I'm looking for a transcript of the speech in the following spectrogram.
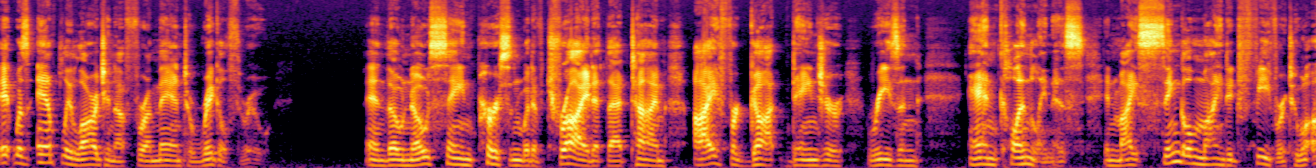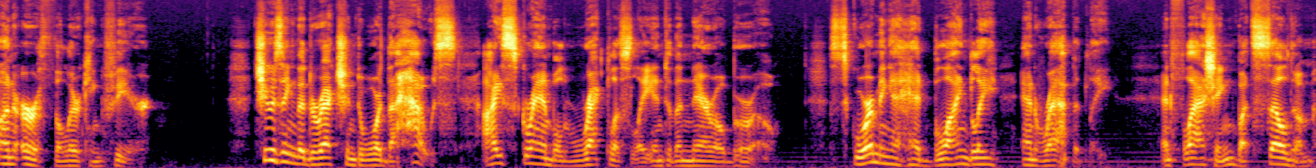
It was amply large enough for a man to wriggle through and though no sane person would have tried at that time, I forgot danger, reason, and cleanliness in my single minded fever to unearth the lurking fear. Choosing the direction toward the house, I scrambled recklessly into the narrow burrow, squirming ahead blindly and rapidly, and flashing but seldom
